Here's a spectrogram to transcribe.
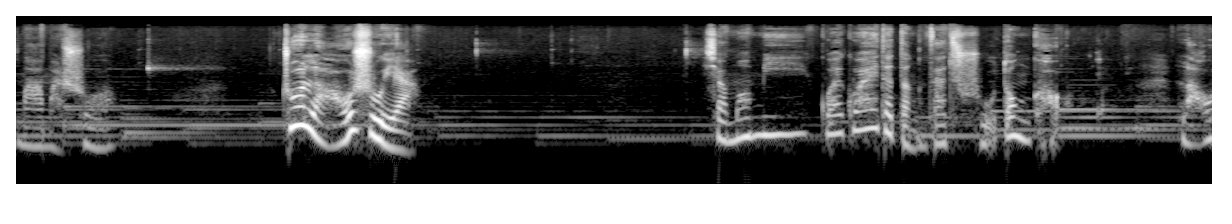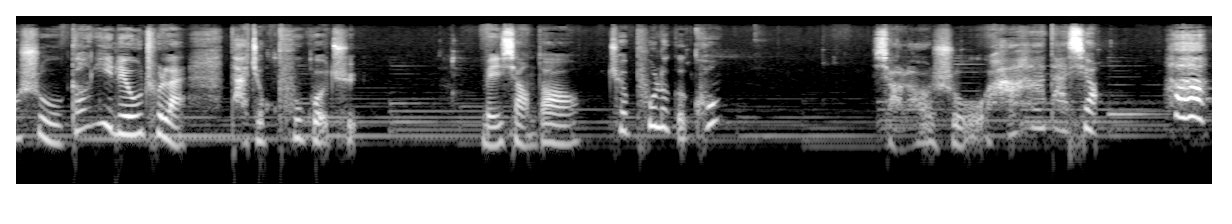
妈妈说：“捉老鼠呀。”小猫咪乖乖的等在鼠洞口，老鼠刚一溜出来，它就扑过去，没想到却扑了个空。小老鼠哈哈大笑：“哈哈，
